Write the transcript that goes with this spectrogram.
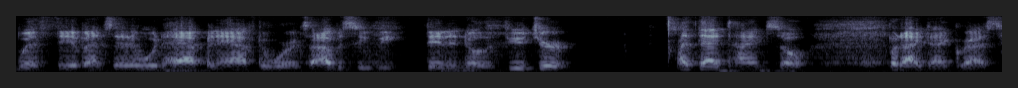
with the events that would happen afterwards. Obviously, we didn't know the future at that time, so but I digress.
